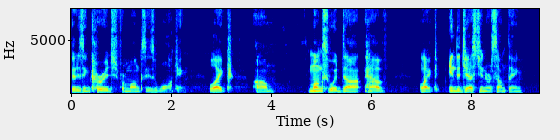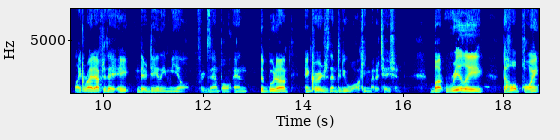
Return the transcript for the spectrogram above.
that is encouraged for monks is walking. Like, um, monks would uh, have like indigestion or something, like right after they ate their daily meal, for example, and the Buddha encouraged them to do walking meditation. But really, the whole point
